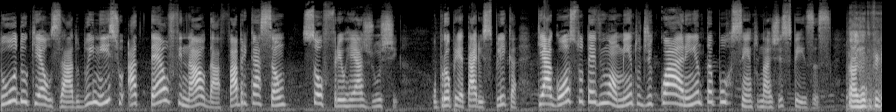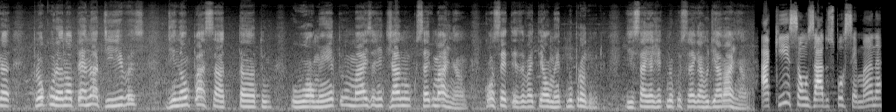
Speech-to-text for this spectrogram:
tudo que é usado do início até o final da fabricação sofreu reajuste. O proprietário explica que agosto teve um aumento de 40% nas despesas. A gente fica procurando alternativas de não passar tanto o aumento, mas a gente já não consegue mais não. Com certeza vai ter aumento no produto. Isso aí a gente não consegue arrodear mais não. Aqui são usados por semana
